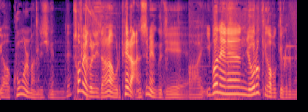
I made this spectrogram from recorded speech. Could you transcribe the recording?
야 궁을 만드시겠는데? 소멸 걸리잖아. 우리 패를 안 쓰면 그지? 아 이번에는 요렇게 가볼게요 그러면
